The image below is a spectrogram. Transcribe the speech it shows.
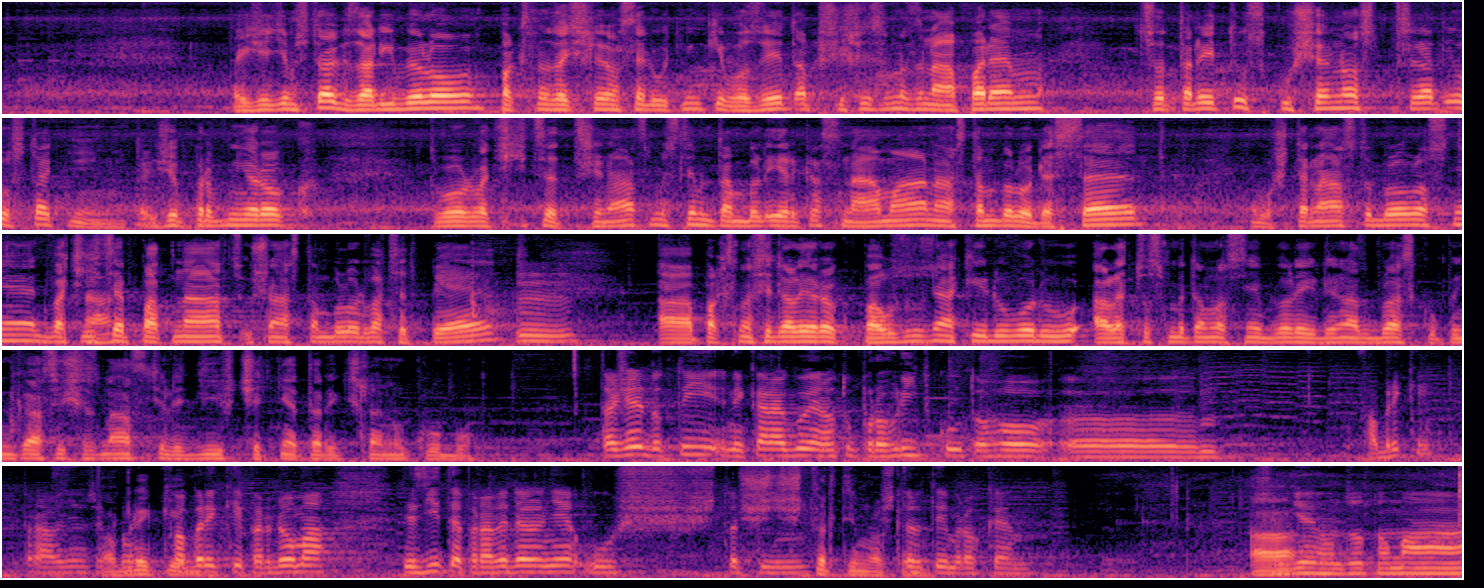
Takže tím se to tak zalíbilo, pak jsme začali vlastně doutníky vozit a přišli jsme s nápadem, co tady tu zkušenost předat i ostatním. Takže první rok, to bylo 2013, myslím, tam byl Jirka s náma, nás tam bylo 10, nebo 14 to bylo vlastně, 2015 tak. už nás tam bylo 25. Mm. A pak jsme si dali rok pauzu z nějakých důvodů, ale to jsme tam vlastně byli, kde nás byla skupinka asi 16 lidí, včetně tady členů klubu. Takže do té Nikaraguji na tu prohlídku toho, fabriky, správně řeknu? Fabriky. Fabriky Perdoma. Jezdíte pravidelně už čtvrtým, Čtvrtým rokem. čtvrtým rokem. A... Tě, Honzo, to má,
